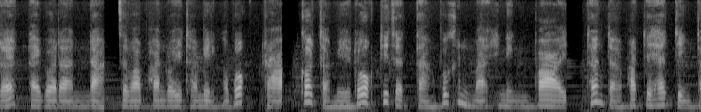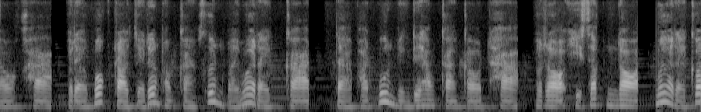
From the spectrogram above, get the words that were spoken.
และในโบราณดักสมาพันธ์โลหิตธรรมินของพวกเราก็จะมีโรคที่จะต่างเพิ่มขึ้นมาอีกหนึ่งใบท่านจะพัดที่แท้จริงเตาคาแล้วพวกเราจะเริ่มทำการเคลื่อนไหวเมื่อไรกัน แต่พัดผู้หนึ่งได้ทำการเกาถารออีกสักหน่อย เมื่อไรก็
